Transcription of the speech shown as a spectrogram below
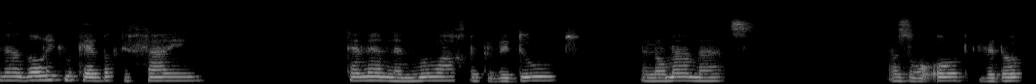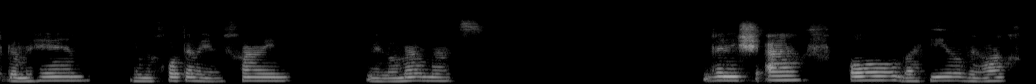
ונעבור להתמקד בכתפיים, תן להם לנוח בכבדות, ללא מאמץ. הזרועות כבדות גם הן, מונחות על הירכיים, ללא מאמץ. ונשאף אור בהיר ורך,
